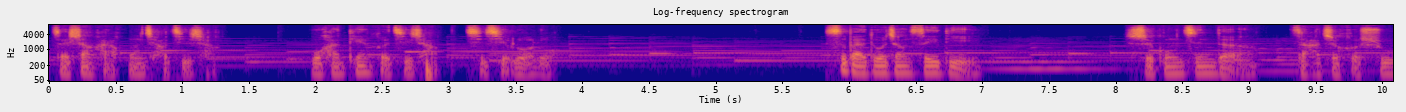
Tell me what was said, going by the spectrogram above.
在上海虹桥机场、武汉天河机场起起落落，四百多张 CD。十公斤的杂志和书，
